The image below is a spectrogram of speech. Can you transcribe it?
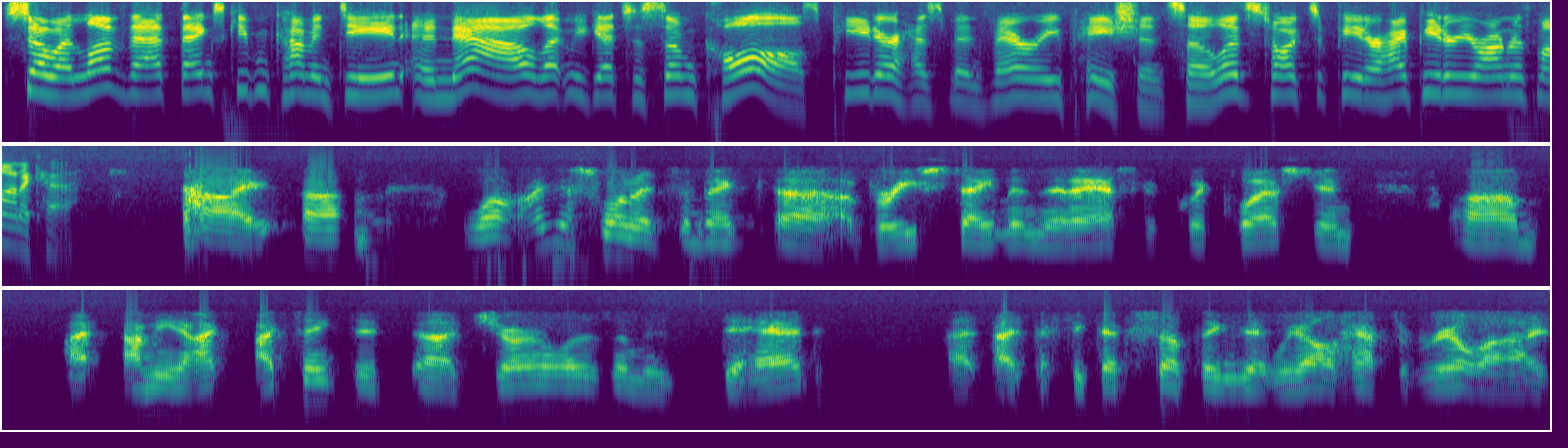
So I love that. Thanks. Keep them coming, Dean. And now let me get to some calls. Peter has been very patient. So let's talk to Peter. Hi, Peter. You're on with Monica. Hi. Um, well, I just wanted to make uh, a brief statement and then ask a quick question. Um, I, I mean, I, I think that uh, journalism is dead. I, I think that's something that we all have to realize.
